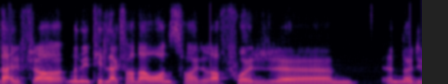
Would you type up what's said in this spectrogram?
derfra, Men i tillegg så hadde jeg òg ansvaret da, for uh, når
